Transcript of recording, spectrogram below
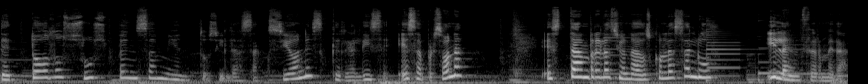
de todos sus pensamientos y las acciones que realice esa persona están relacionados con la salud y la enfermedad.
